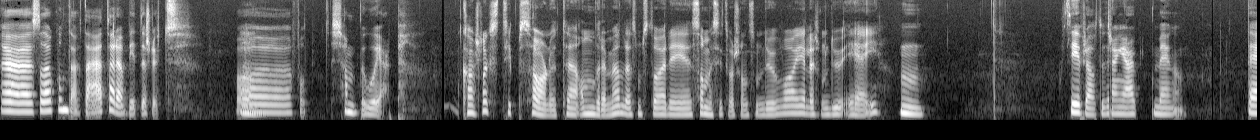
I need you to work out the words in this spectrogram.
Eh, Så da kontakta jeg terapi til slutt, og fått kjempegod hjelp. Hva slags tips har du til andre mødre som står i samme situasjon som du var i, eller som du er i? Mm. Si ifra at du trenger hjelp med en gang. Det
